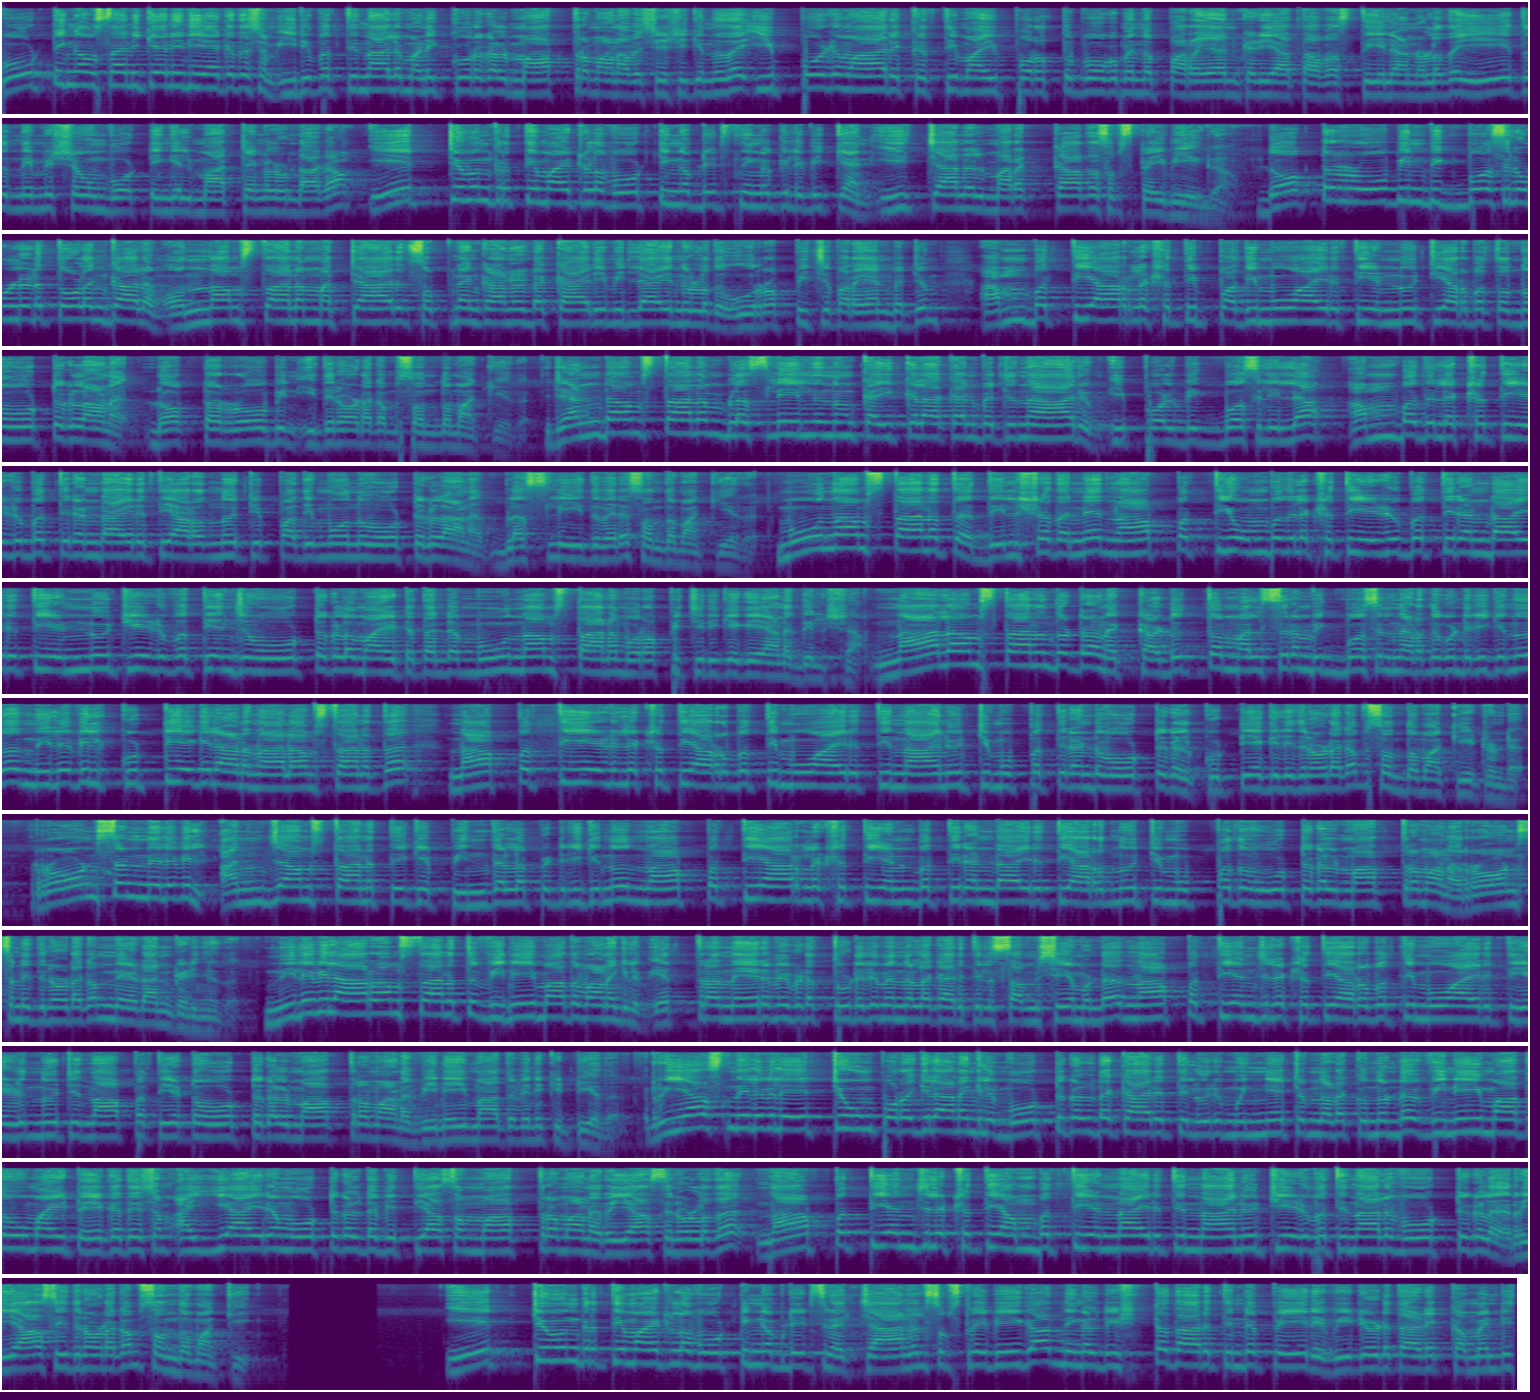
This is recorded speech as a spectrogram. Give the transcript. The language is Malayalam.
വോട്ടിംഗ് അവസാനിക്കാൻ ഇനി ഏകദേശം ഇരുപത്തിനാല് മണിക്കൂറുകൾ മാത്രമാണ് അവശേഷിക്കുന്നത്. ഇപ്പോഴും ആര് കൃത്യമായി പുറത്തു പോകുമെന്ന് പറയാൻ കഴിയാത്ത അവസ്ഥയിലാണുള്ളത്. ഏത് നിമിഷവും വോട്ടിങ്ങിൽ മാറ്റങ്ങൾ ഉണ്ടാകാം. ഏറ്റവും കൃത്യമായിട്ടുള്ള വോട്ടിംഗ് അപ്ഡേറ്റ്സ് നിങ്ങൾക്ക് ലഭിക്കാൻ ഈ ചാനൽ മറക്കാതെ സബ്സ്ക്രൈബ് ചെയ്യുക. ഡോക്ടർ റോബിൻ ബിഗ് ബോസിൽ ഉള്ളിടത്തോളം കാലം ഒന്നാം സ്ഥാനം മറ്റാരും സ്വപ്നം കാണേണ്ട കാര്യമില്ല എന്നുള്ളത് ഉറപ്പിച്ച് പറയാൻ പറ്റും. അമ്പത്തിയാറ് ലക്ഷത്തി പതിമൂവായിരത്തി എണ്ണൂറ്റി അറുപത്തൊന്ന് വോട്ടുകളാണ് ഡോക്ടർ റോബിൻ ഇതിനോടകം സ്വന്തമാക്കിയത്. രണ്ടാം സ്ഥാനം ബ്ലസ്ലിയിൽ നിന്നും കൈക്കലാക്കാൻ പറ്റുന്ന ആരും ഇപ്പോൾ ബിഗ് ബോസിലില്ല. അമ്പത് ലക്ഷത്തി എഴുപത്തി രണ്ടായിരത്തി അറുന്നൂറ്റി പതിമൂന്ന് വോട്ടുകളാണ് ബ്ലസ്ലി ഇതുവരെ സ്വന്തമാക്കിയത്. മൂന്നാം സ്ഥാനത്ത് ദിൽഷ തന്നെ നാൽപ്പത്തി ഒമ്പത് ലക്ഷത്തി എഴുപത്തി രണ്ടായിരത്തി എണ്ണൂറ്റി എഴുപത്തി അഞ്ച് വോട്ടുകളുമായിട്ട് തന്റെ മൂന്നാം സ്ഥാനം ഉറപ്പിച്ചിരിക്കുകയാണ് ദിൽഷ. നാലാം സ്ഥാനം തൊട്ടാണ് കടുത്ത മത്സരം ബിഗ് ബോസിൽ നടന്നുകൊണ്ടിരിക്കുന്നത്. നിലവിൽ കുട്ടിയകിലാണ് നാലാം സ്ഥാനത്ത്. നാൽപ്പത്തിയേഴ് ലക്ഷത്തി അറുപത്തി മൂവായിരത്തി നാനൂറ്റി മുപ്പത്തിരണ്ട് വോട്ടുകൾ കുട്ടിയകിൽ ഇതിനോടകം സ്വന്തമാക്കിയിട്ടുണ്ട്. റോൺസൺ നിലവിൽ അഞ്ചാം സ്ഥാനത്തേക്ക് പിന്തള്ളപ്പെട്ടിരിക്കുന്നു. നാൽപ്പത്തി ആറ് ലക്ഷത്തി എൺപത്തി രണ്ടായിരത്തി അറുന്നൂറ്റി മുപ്പത് വോട്ടുകൾ മാത്രമാണ് റോൺസൺ ഇതിനോടകം നേടാൻ കഴിഞ്ഞത്. നിലവിൽ ആറാം സ്ഥാനത്ത് വിനയ് മാധവാണെങ്കിലും എത്ര നേരം ഇവിടെ തുടരുമെന്നുള്ള കാര്യത്തിൽ സംശയമുണ്ട്. നാൽപ്പത്തി അഞ്ച് ലക്ഷത്തി അറുപത്തി മൂവായിരത്തി എഴുന്നൂറ്റി നാൽപ്പത്തി എട്ട് വോട്ടുകൾ മാത്രമാണ് വിനയ് മാധവിന് കിട്ടിയത്. റിയാസ് നിലവിൽ ഏറ്റവും പുറകിലാണെങ്കിലും വോട്ടുകളുടെ കാര്യത്തിൽ ഒരു മുന്നേറ്റം നടക്കുന്നുണ്ട്. വിനയ് മാധവുമായിട്ട് ഏകദേശം അയ്യായിരം വോട്ടുകളുടെ വ്യത്യാസം മാത്രമാണ് റിയാസിനുള്ളത്. നാൽപ്പത്തി അഞ്ച് ലക്ഷത്തി അമ്പത്തി എണ്ണായിരത്തി നാനൂറ്റി എഴുപത്തിനാല് വോട്ടുകൾ റിയാസ് ഇതിനോടകം സ്വന്തമാക്കി. ഏറ്റവും കൃത്യമായിട്ടുള്ള വോട്ടിംഗ് അപ്ഡേറ്റ്സിന് ചാനൽ സബ്സ്ക്രൈബ് ചെയ്യുക. നിങ്ങളുടെ ഇഷ്ടതാരത്തിന്റെ പേര് വീഡിയോയുടെ താഴെ കമന്റ്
